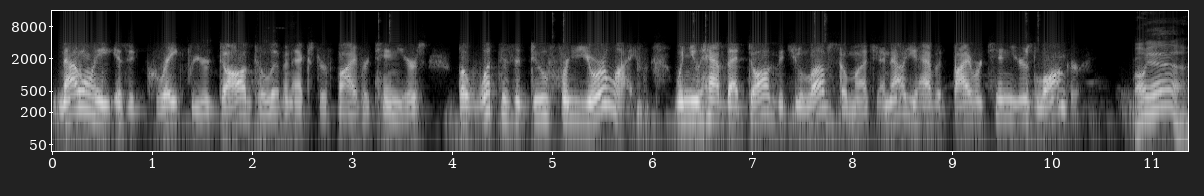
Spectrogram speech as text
not only is it great for your dog to live an extra five or ten years, but what does it do for your life when you have that dog that you love so much, and now you have it five or ten years longer? Oh yeah.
